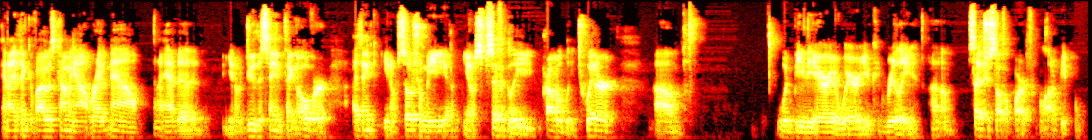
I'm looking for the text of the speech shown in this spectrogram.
And I think if I was coming out right now and I had to, you know, do the same thing over, I think you know social media, you know, specifically probably Twitter, um, would be the area where you could really um, set yourself apart from a lot of people.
